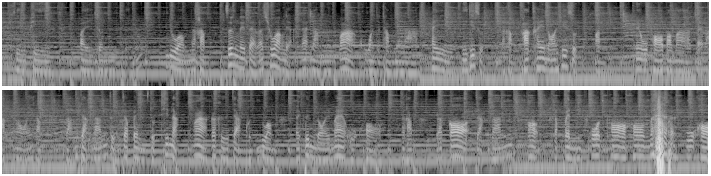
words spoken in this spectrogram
6 CP ไปจนถึงยวมนะครับ ซึ่งในแต่ละช่วงเนี่ยแนะนำว่าควรจะทำเวลาให้ดีที่สุดนะครับ พักให้น้อยที่สุดมันเร็วพอประมาณแต่พักน้อยครับ หลังจากนั้นถึงจะเป็นจุดที่หนักมากก็คือจากขุนยวมไปขึ้นดอยแม่อูคอนะครับ แล้วก็จากนั้นก็จะเป็นโคตรพ่อข้อแม่อูคอ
